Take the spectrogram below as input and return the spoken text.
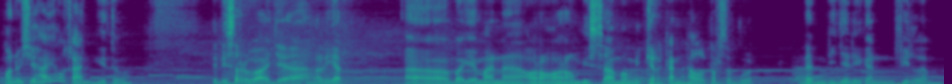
manusia hayalkan gitu. Jadi seru aja ngelihat uh, bagaimana orang-orang bisa memikirkan hal tersebut dan dijadikan film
